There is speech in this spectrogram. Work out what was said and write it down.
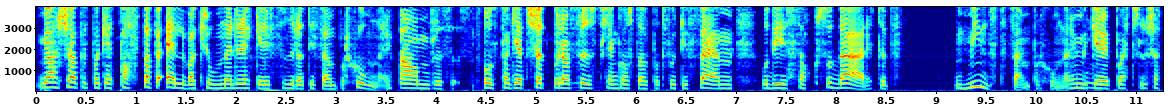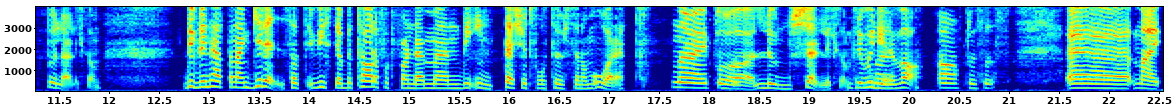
jag köper ett paket pasta för 11 kronor, det räcker i 4 till 5 portioner. Ja men precis. Och ett paket köttbullar fryst kan kosta uppåt 45 och det är också där typ minst fem portioner. Hur mycket är det på ett kilo köttbullar liksom? Det blir en helt annan grej. Så att, visst jag betalar fortfarande men det är inte 22 000 om året Nej på precis. luncher liksom. För det var ju Nej. det det var. Ja precis. Eh, nej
